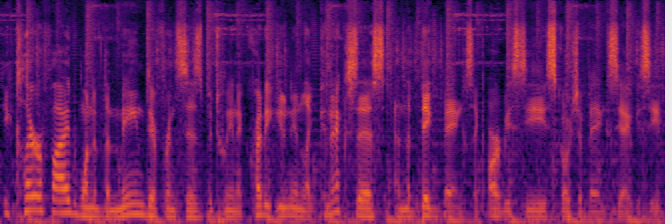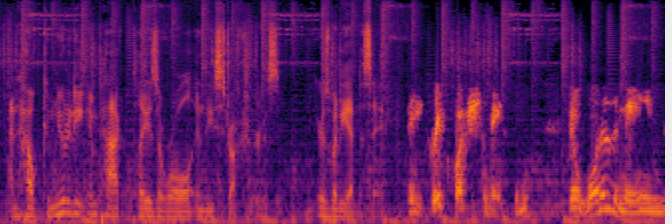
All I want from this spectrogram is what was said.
He clarified one of the main differences between a credit union like Conexus and the big banks like RBC, Scotiabank, CIBC, and how community impact plays a role in these structures. Here's what he had to say. Hey, great question, Mason. You know, one of the main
